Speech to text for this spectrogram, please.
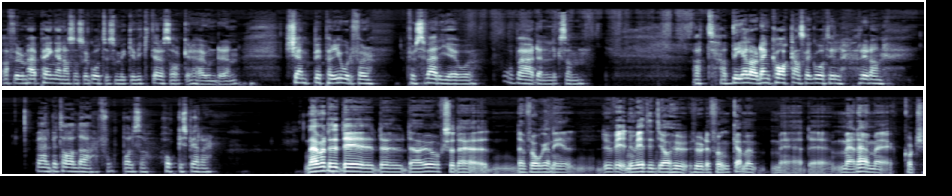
varför de här pengarna som ska gå till så mycket viktigare saker här under en kämpig period för, för Sverige och, och världen liksom. Att, att delar av den kakan ska gå till redan välbetalda fotbolls och hockeyspelare. Nej men det, det, det, det är ju också det, den frågan är, du vet, nu vet inte jag hur, hur det funkar med, med, med det här med kort,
